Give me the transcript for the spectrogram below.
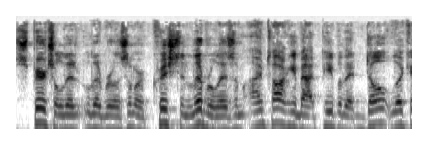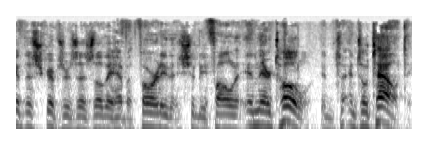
spiritual liberalism or Christian liberalism, I'm talking about people that don't look at the scriptures as though they have authority that should be followed in their total, in, in totality.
